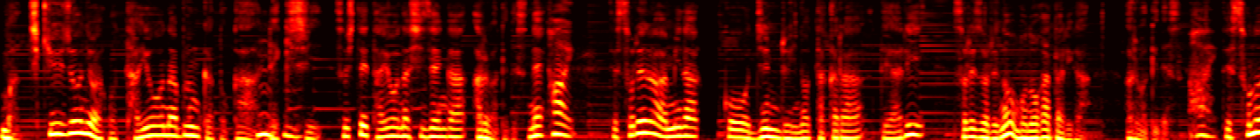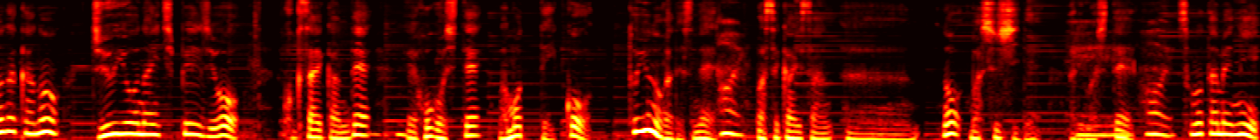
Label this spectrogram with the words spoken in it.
まあ、地球上にはこう多様な文化とか歴史、うん。うん、そして多様な自然があるわけですね。はい、でそれらは皆こう人類の宝でありそれぞれの物語があるわけです。はい、でその中の重要な1ページを国際間で、え保護して守っていこうというのがですね、はい、まあ、世界遺産の、まあ、趣旨でありまして、はい、そのために、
